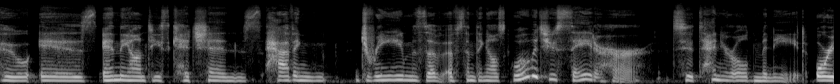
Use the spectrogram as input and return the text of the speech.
who is in the auntie's kitchens having dreams of, of something else, what would you say to her? To 10 year old Maneet or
